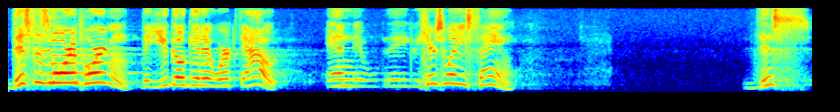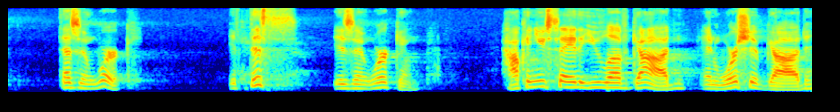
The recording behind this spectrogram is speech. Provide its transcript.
This is more important that you go get it worked out. And here's what he's saying this doesn't work. If this isn't working, how can you say that you love God and worship God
